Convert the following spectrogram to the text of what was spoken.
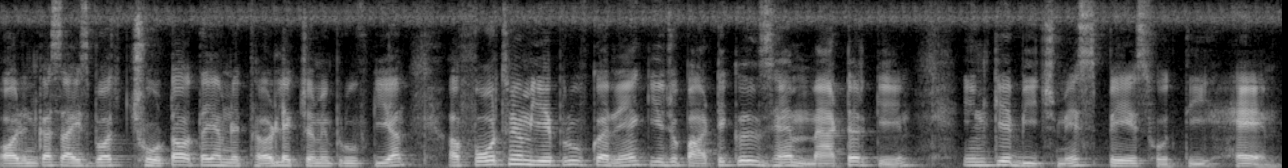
और इनका साइज़ बहुत छोटा होता है। हमने थर्ड लेक्चर में प्रूव किया। अब फोर्थ में हम ये प्रूव कर रहे हैं कि ये जो पार्टिकल्स हैं मैटर के, इनके बीच में स्पेस होती है।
